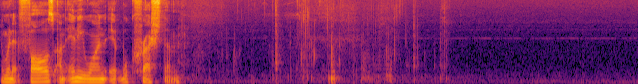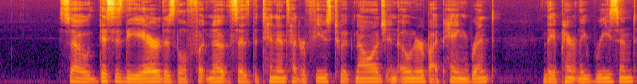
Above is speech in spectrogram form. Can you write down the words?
and when it falls on anyone, it will crush them. So, this is the heir. There's a little footnote that says the tenants had refused to acknowledge an owner by paying rent. They apparently reasoned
